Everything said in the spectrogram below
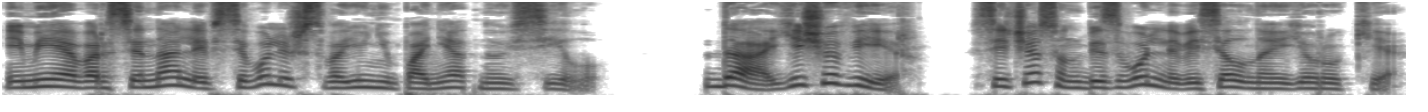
имея в арсенале всего лишь свою непонятную силу. Да, еще веер. Сейчас он безвольно висел на ее руке.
